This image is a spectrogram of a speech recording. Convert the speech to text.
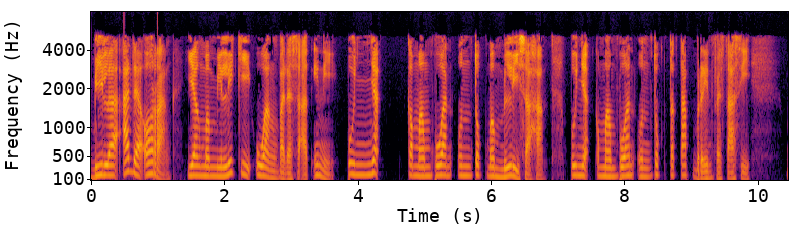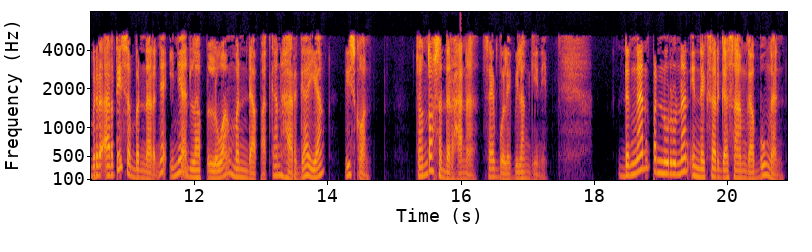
bila ada orang yang memiliki uang pada saat ini punya kemampuan untuk membeli saham, punya kemampuan untuk tetap berinvestasi. Berarti sebenarnya ini adalah peluang mendapatkan harga yang diskon. Contoh sederhana, saya boleh bilang gini. Dengan penurunan indeks harga saham gabungan,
